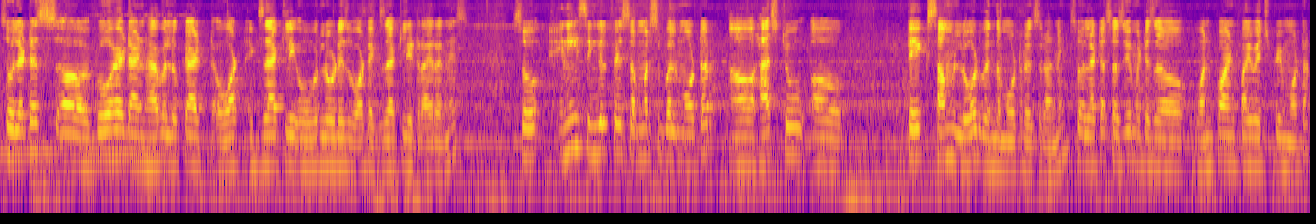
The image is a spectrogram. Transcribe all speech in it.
So let us uh, go ahead and have a look at what exactly overload is, what exactly dry run is. So any single phase submersible motor uh, has to uh, take some load when the motor is running. So let us assume it is a 1.5 HP motor.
